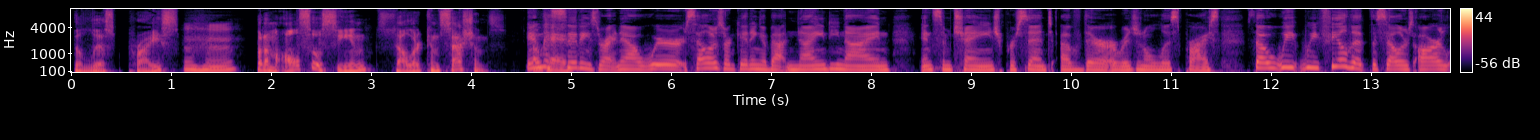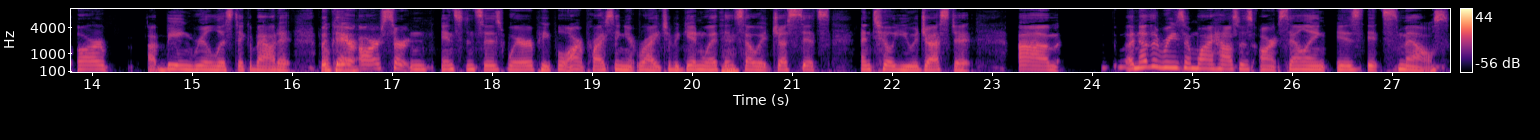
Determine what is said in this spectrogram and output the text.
the list price. Mm-hmm. But I'm also seeing seller concessions. In Okay. the cities right now, where sellers are getting about 99 and some change percent of their original list price. So we, we feel that the sellers are, are uh, being realistic about it. But Okay. there are certain instances where people aren't pricing it right to begin with. And so it just sits until you adjust it. Um, another reason why houses aren't selling is it smells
